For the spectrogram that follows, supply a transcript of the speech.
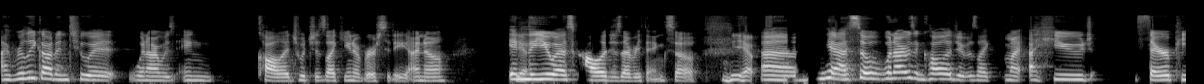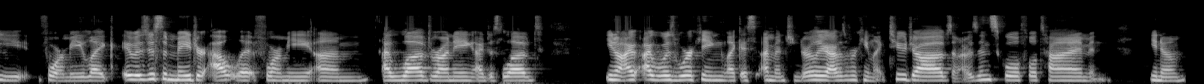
I really got into it when I was in college, which is like university. I know in Yeah. the US college is everything. So Yep. um, yeah, so when I was in college, it was like my a huge therapy for me. Like it was just a major outlet for me. Um, I loved running. I just loved, you know, I, I was working like I mentioned earlier. I was working like two jobs, and I was in school full time, and you know,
